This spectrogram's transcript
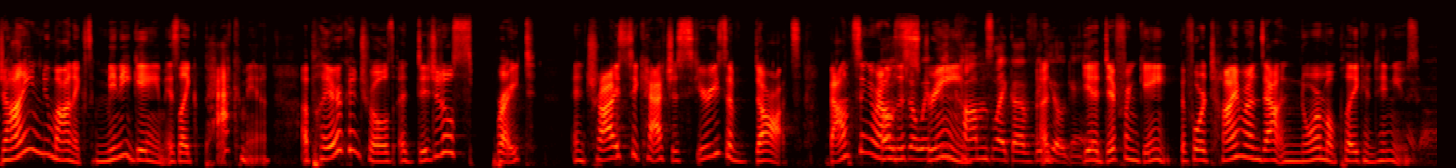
Johnny Mnemonic's mini game is like Pac Man. A player controls a digital sprite and tries to catch a series of dots bouncing around oh, the so screen. it becomes like a a- video game. Yeah, different game before time runs out and normal play continues. Oh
